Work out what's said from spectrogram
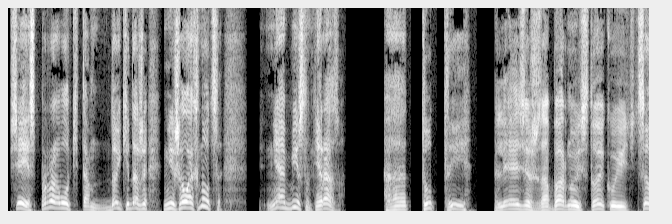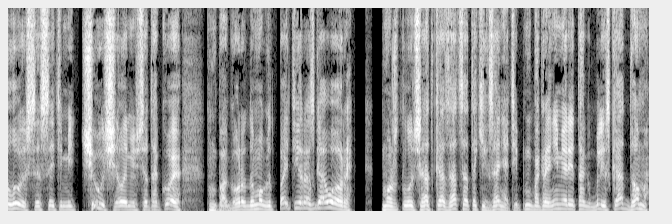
Все из проволоки, там дойки даже не шелохнутся, не обвиснут ни разу. А тут ты Лезешь за барную стойку и целуешься с этими чучелами, все такое. По городу могут пойти разговоры. Может, лучше отказаться от таких занятий, по крайней мере, так близко от дома.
